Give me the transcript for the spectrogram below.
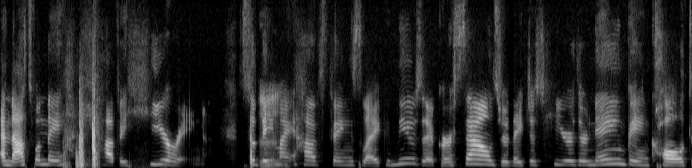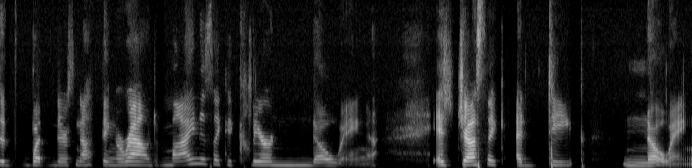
And that's when they have a hearing. So they mm. might have things like music or sounds or they just hear their name being called but there's nothing around. Mine is like a clear knowing. It's just like a deep knowing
